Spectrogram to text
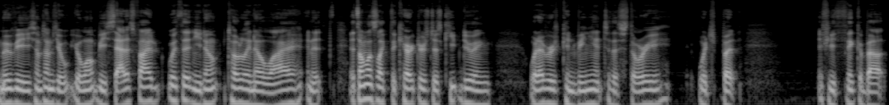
movie. Sometimes you you won't be satisfied with it, and you don't totally know why. And it it's almost like the characters just keep doing whatever is convenient to the story. Which, but if you think about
